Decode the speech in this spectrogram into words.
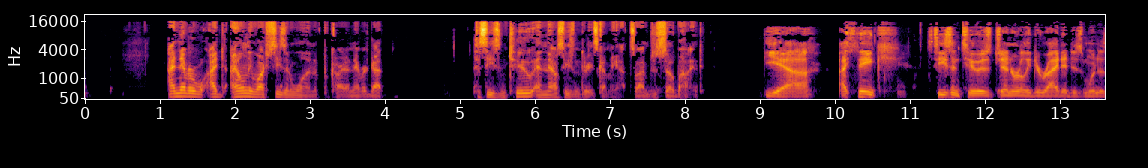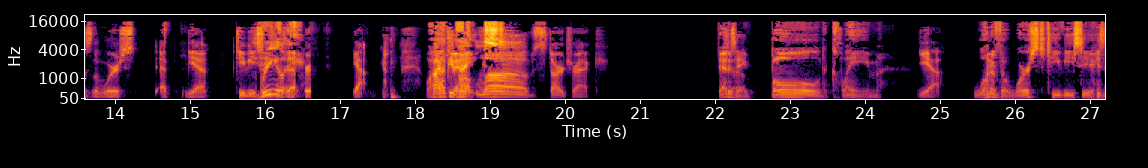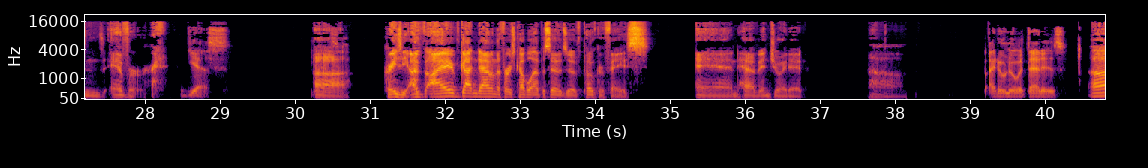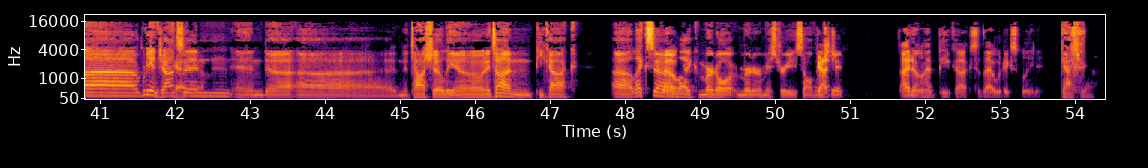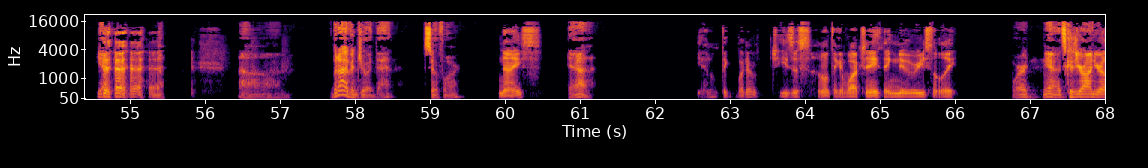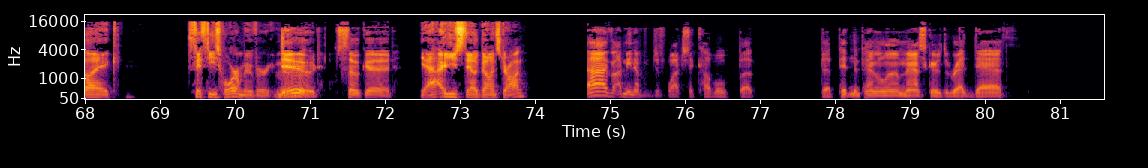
I never I I only watched season one of Picard. I never got to season two and now season three is coming out. So I'm just so behind. Yeah, I think season two is generally derided as one of the worst. Ep- yeah, TV seasons Really? ever. Well, By people a- that love Star Trek. that is so- a bold claim. Yeah. One of the worst TV seasons ever. Yes. Yes. Uh crazy. I've I've gotten down on the first couple episodes of Poker Face and have enjoyed it. Um I don't know what that is. uh Rian Johnson and uh uh Natasha Lyonne. It's on Peacock. Uh like some Oh. like murder murder mystery solving Gotcha. shit. I don't have Peacock, so that would explain it. Gotcha. Yeah. it. Um but I've enjoyed that so far. nice. Yeah. Yeah, I don't think what whatever. Jesus, I don't think I've watched anything new recently, Word. Yeah, it's because you're on your like 50s horror mover. movie. dude. So good. Yeah. Are you still going strong? I've, I mean, I've just watched a couple, but the Pit and the Pendulum, Massacre of the Red Death,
